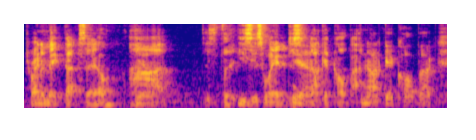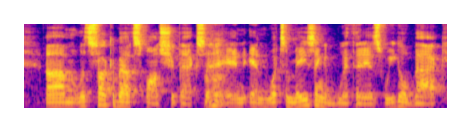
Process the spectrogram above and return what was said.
trying to make that sale, uh, it's the easiest way to just Yeah. not get called back. not get called back. Um, let's talk about sponsorship X, Mm-hmm. and and what's amazing with it is we go back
